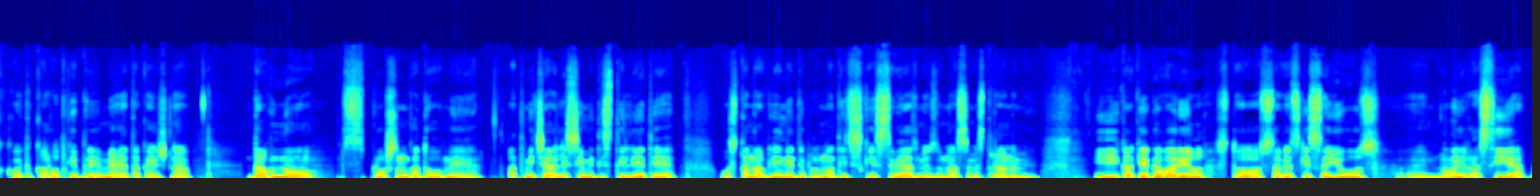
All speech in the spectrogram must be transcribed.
какое-то короткое время. Это, конечно, давно. В прошлом году мы отмечали 70-летие установления дипломатических связей между нашими странами. И, как я говорил, что Советский Союз, э, ну и Россия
